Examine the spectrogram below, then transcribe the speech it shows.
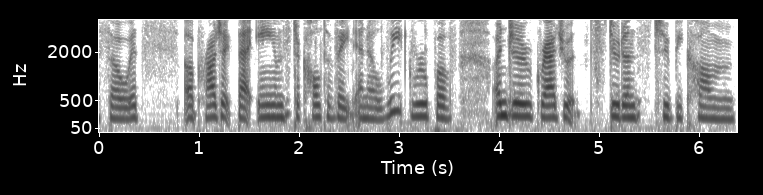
so it's a project that aims to cultivate an elite group of undergraduate students to become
